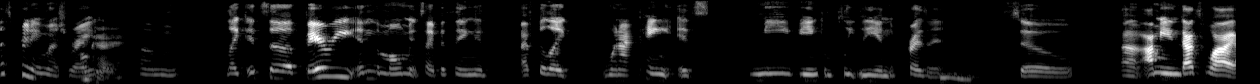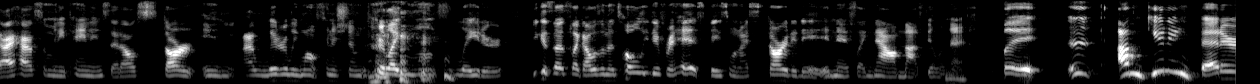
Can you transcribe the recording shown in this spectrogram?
that's pretty much right. Okay. Um, like it's a very in the moment type of thing. I feel like when I paint, it's me being completely in the present. Mm. So uh, I mean, that's why I have so many paintings that I'll start and I literally won't finish them for like months later because that's like I was in a totally different headspace when I started it, and it's like now I'm not feeling that. But uh, I'm getting better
